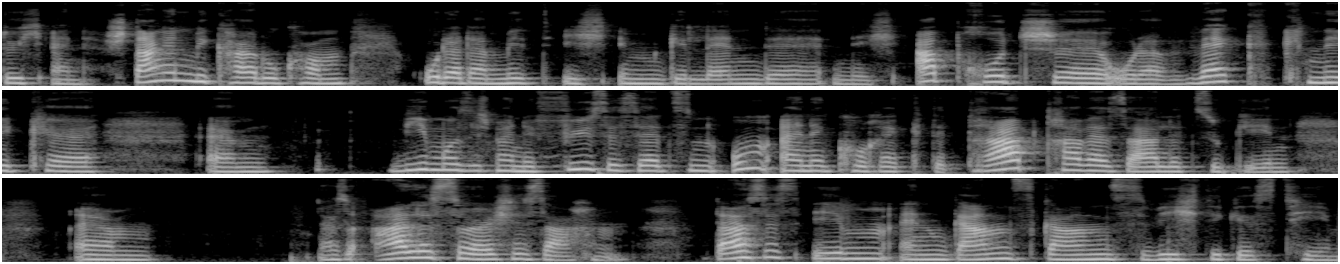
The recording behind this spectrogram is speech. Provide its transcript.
durch ein Stangenmikado komme oder damit ich im Gelände nicht abrutsche oder wegknicke. Ähm, wie muss ich meine Füße setzen, um eine korrekte Trabtraversale zu gehen? Ähm, also alles solche Sachen. Das ist eben ein ganz, ganz wichtiges Thema.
